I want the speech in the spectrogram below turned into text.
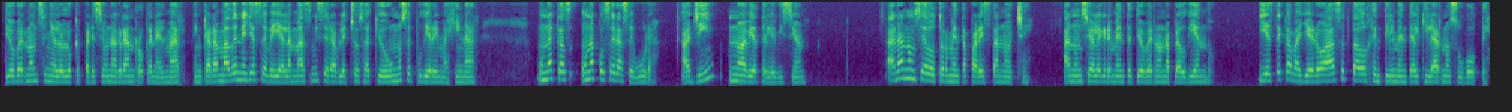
Tío Vernon señaló lo que parecía una gran roca en el mar. Encaramada en ella se veía la más miserable choza que uno se pudiera imaginar. Una, una cosa era segura. Allí no había televisión. Han anunciado tormenta para esta noche, anunció alegremente tío Vernon aplaudiendo. Y este caballero ha aceptado gentilmente alquilarnos su bote.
